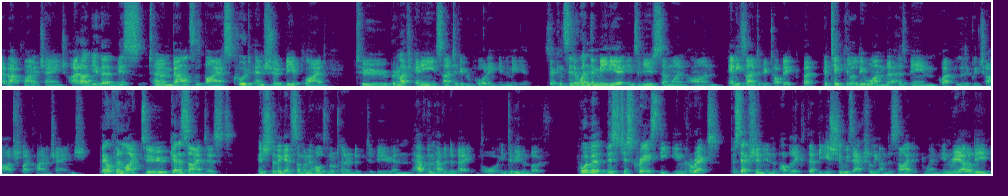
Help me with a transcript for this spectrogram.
about climate change, I'd argue that this term balance as bias could and should be applied to pretty much any scientific reporting in the media. So consider when the media interviews someone on any scientific topic, but particularly one that has been quite politically charged, like climate change. They often like to get a scientist, pitch them against someone who holds an alternative view, and have them have a debate, or interview them both. However, this just creates the incorrect perception in the public that the issue is actually undecided, when in reality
